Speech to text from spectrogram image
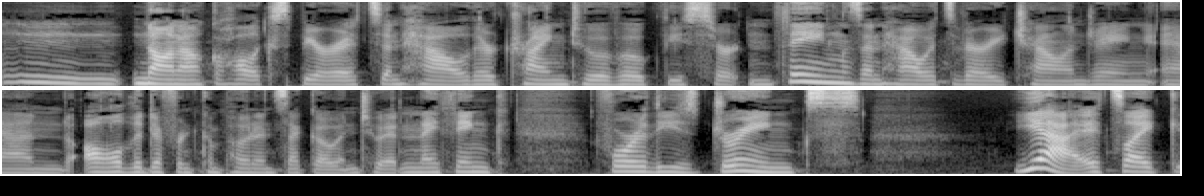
mm, non-alcoholic spirits and how they're trying to evoke these certain things and how it's very challenging and all the different components that go into it. And I think for these drinks, yeah, it's like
